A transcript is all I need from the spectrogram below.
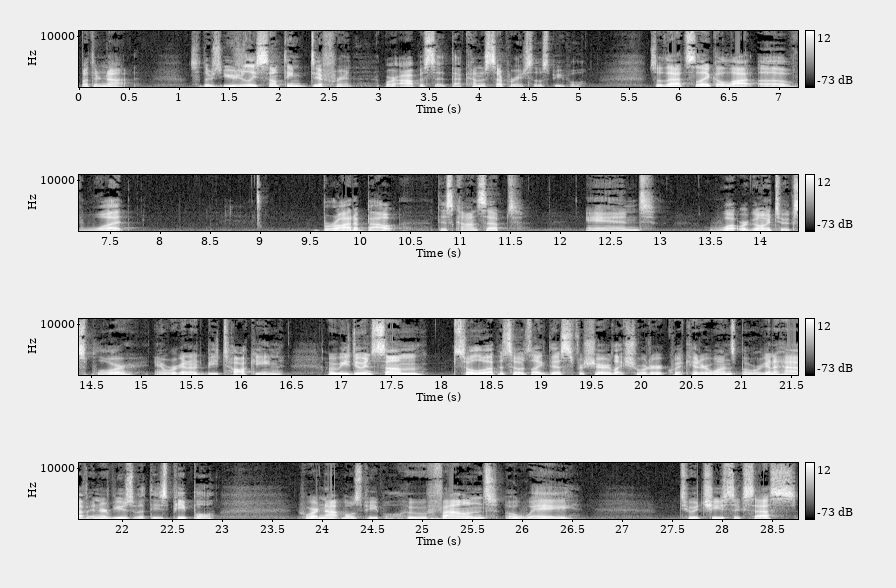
but they're not. So there's usually something different or opposite that kind of separates those people. So that's like a lot of what brought about this concept and what we're going to explore. And we're going to be talking, I'm going to be doing some solo episodes like this for sure, like shorter, quick hitter ones, but we're going to have interviews with these people who are not most people, who found a way to achieve success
